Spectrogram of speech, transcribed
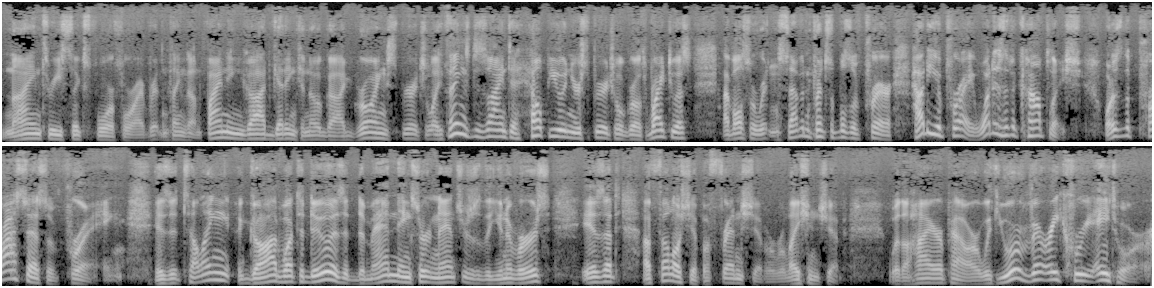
93644. I've written things on finding God, getting to know God, growing spiritually, things designed to help you in your spiritual growth. Write to us. I've also written seven principles of prayer. How do you pray? What does it accomplish? What is the process of praying? Is it telling God what to do? Is it demanding certain answers of the universe? Is it a fellowship, a friendship, a relationship? With a higher power, with your very creator.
